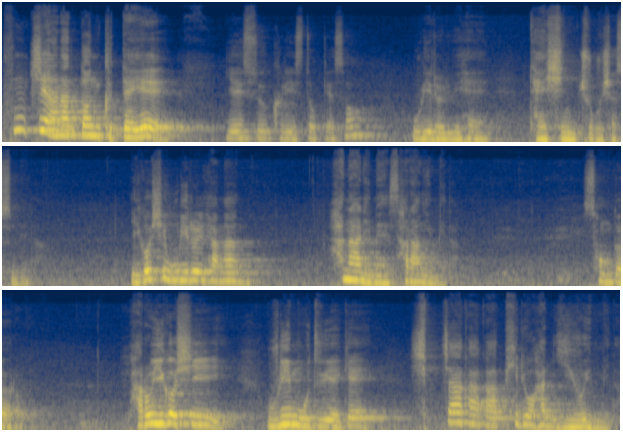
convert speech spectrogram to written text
품지 않았던 그때에 예수 그리스도께서 우리를 위해 대신 죽으셨습니다. 이것이 우리를 향한 하나님의 사랑입니다. 성도 여러분, 바로 이것이 우리 모두에게 십자가가 필요한 이유입니다.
